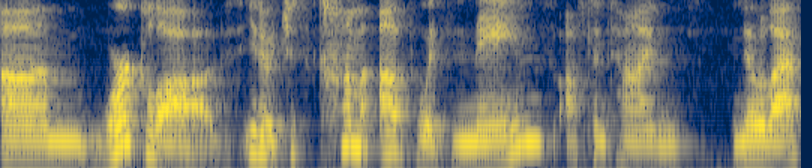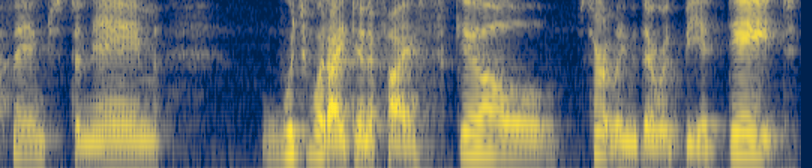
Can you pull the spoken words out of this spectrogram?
um, work logs, you know, just come up with names, oftentimes no last name, just a name, which would identify a skill. Certainly there would be a date.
